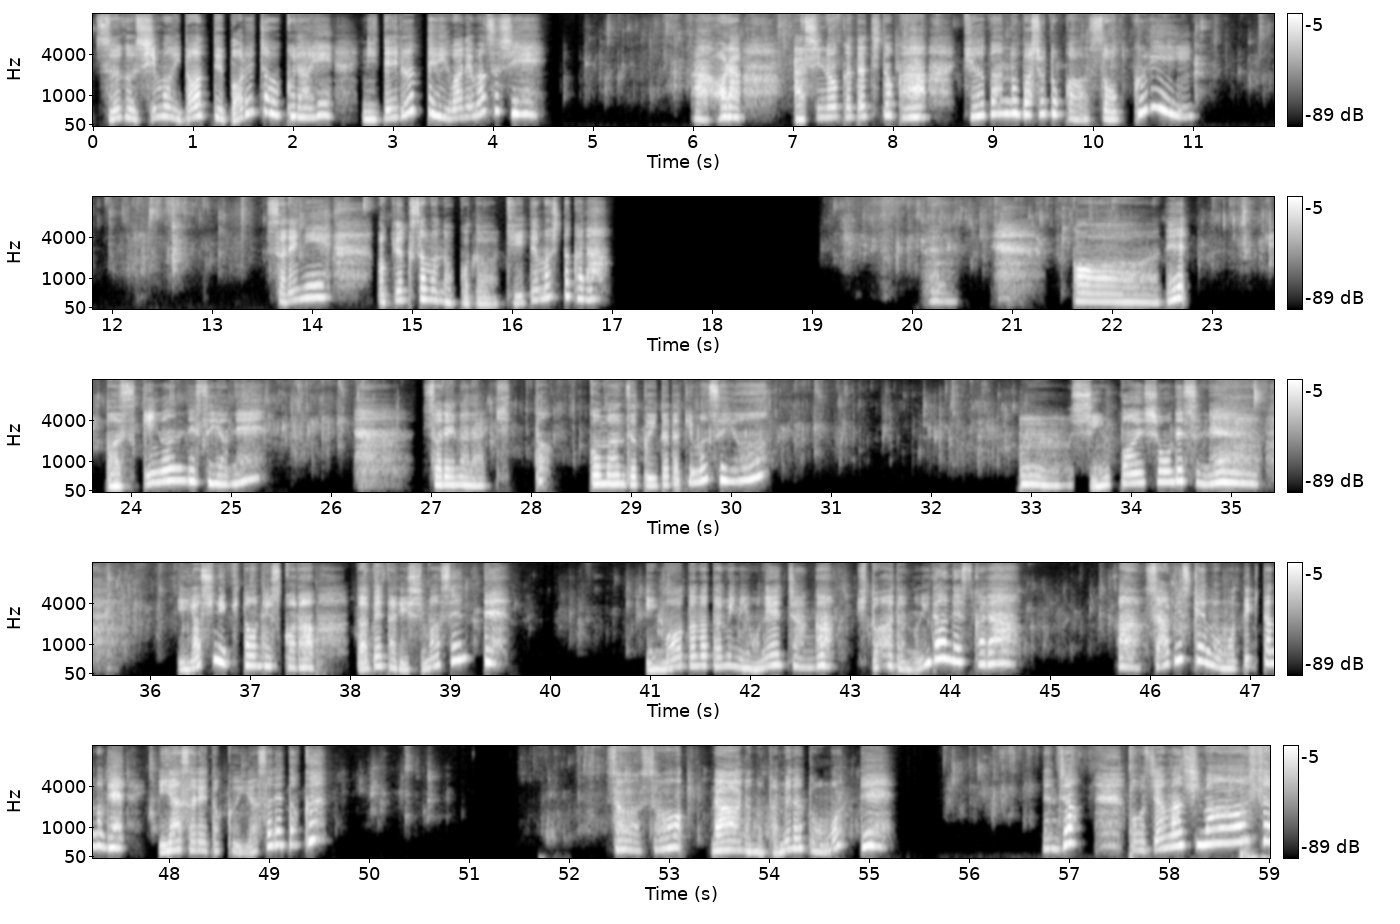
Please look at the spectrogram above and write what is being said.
すぐ姉妹だってバレちゃうくらい似てるって言われますし。あ、ほら、足の形とか、吸盤の場所とかそっくり。それに、お客様のことを聞いてましたから。これ、お好きなんですよね。それならきっとご満足いただけますよ。うん、心配性ですね。癒しに来たんですから食べたりしませんって。妹のためにお姉ちゃんが一肌脱いだんですから。あ、サービス券も持ってきたので癒されとく癒されとく。そうそう、ラーラのためだと思って。じゃ、お邪魔します。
